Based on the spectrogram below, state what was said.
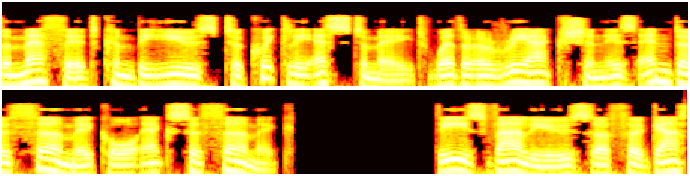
the method can be used to quickly estimate whether a reaction is endothermic or exothermic. These values are for gas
